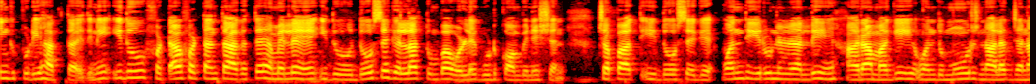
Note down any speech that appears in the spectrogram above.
ಇಂಗು ಪುಡಿ ಹಾಕ್ತಾ ಇದ್ದೀನಿ ಇದು ಫಟಾಫಟ್ ಅಂತ ಆಗುತ್ತೆ. ಆಮೇಲೆ ಇದು ದೋಸೆಗೆಲ್ಲ ತುಂಬ ಒಳ್ಳೆ ಗುಡ್ ಕಾಂಬಿನೇಷನ್. ಚಪಾತಿ, ದೋಸೆಗೆ ಒಂದು ಈರುಳ್ಳಿನಲ್ಲಿ ಆರಾಮಾಗಿ ಒಂದು ಮೂರು ನಾಲ್ಕು ಜನ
